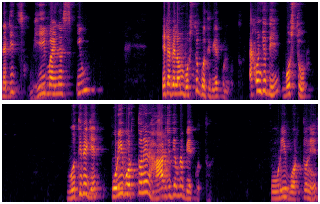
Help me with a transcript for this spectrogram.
that is v minus u এটা পেলাম বস্তুর গতিবেগের পরিবর্তন। এখন যদি বস্তুর গতিবেগের পরিবর্তনের হার যদি আমরা বের করতে হয়, পরিবর্তনের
